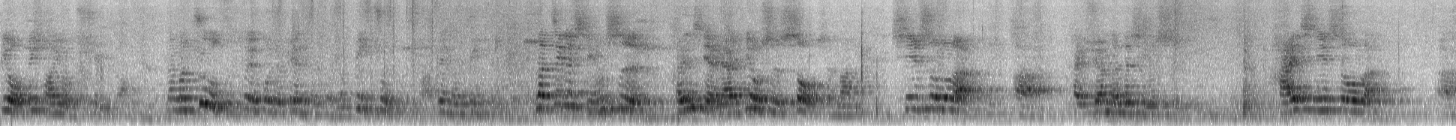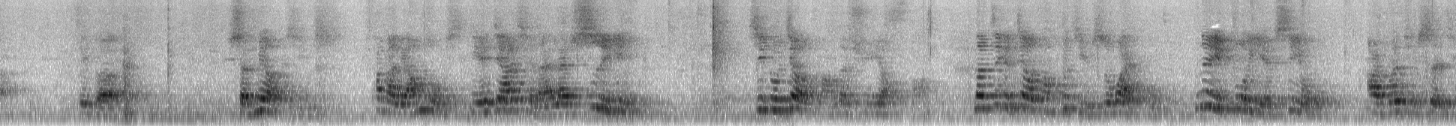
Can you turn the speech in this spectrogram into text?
又非常有趣啊。那么柱子最后就变成什么壁柱啊，变成壁柱。那这个形式很显然又是受什么吸收了啊？凯旋门的形式，还吸收了啊这个神庙的形式，他把两种叠加起来来适应基督教堂的需要啊。那这个教堂不仅是外部，内部也是有阿尔伯提设计，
